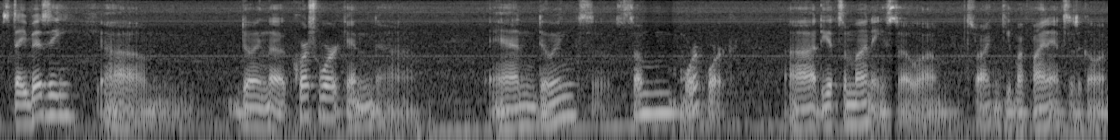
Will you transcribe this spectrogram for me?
stay busy, um, doing the coursework and uh, and doing some work work uh, to get some money, so um, so I can keep my finances going.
